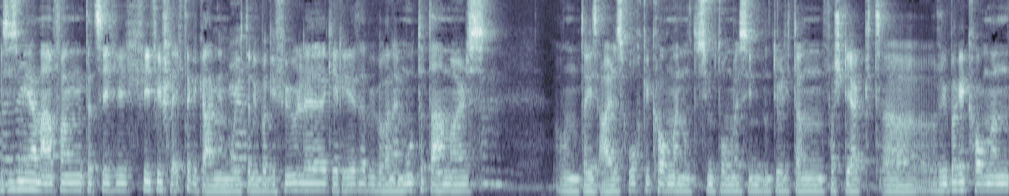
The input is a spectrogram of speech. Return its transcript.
es ist mir am Anfang tatsächlich viel, viel schlechter gegangen, ja. wo ich dann über Gefühle geredet habe, über meine Mutter damals. Mhm. Und da ist alles hochgekommen und die Symptome sind natürlich dann verstärkt äh, rübergekommen. Mhm.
